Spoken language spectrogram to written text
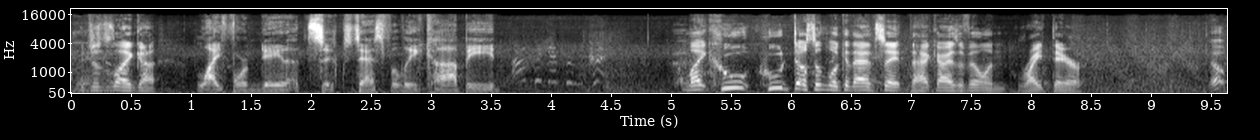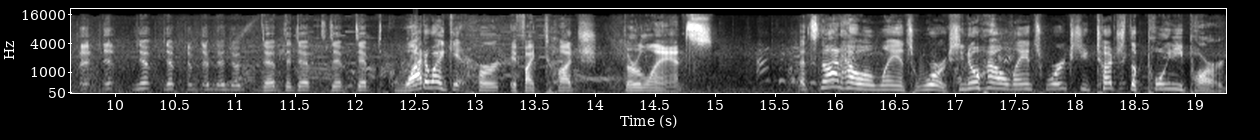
It's just like a life form data successfully copied. Like who who doesn't look at that and say that guy's a villain right there? Why do I get hurt if I touch their lance? That's not how a lance works. You know how a lance works? You touch the pointy part.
